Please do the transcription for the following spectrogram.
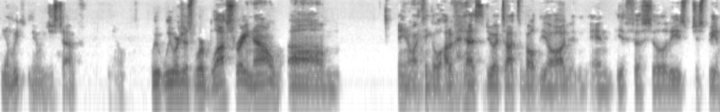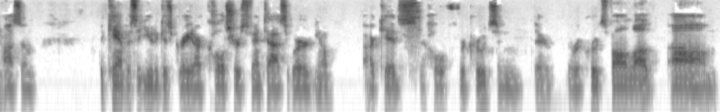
you know, we you know we just have you know we, we were just we're blessed right now. Um, you know, I think a lot of it has to do. I talked about the Aud and, and the facilities just being awesome. The campus at Utica is great. Our culture is fantastic. We're you know our kids host recruits and their the recruits fall in love. Um,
